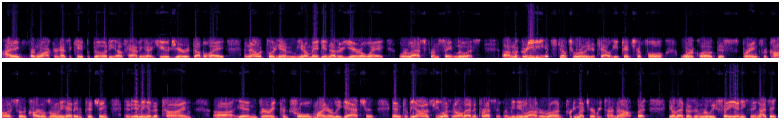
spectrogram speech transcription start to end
I think Jordan Walker has the capability of having a huge year at Double A, and that would put him, you know, maybe another year away or less from St. Louis. Uh, McGreevy, it's still too early to tell. He pitched a full workload this spring for college, so the Cardinals only had him pitching an inning at a time uh, in very controlled minor league action. And to be honest, he wasn't all that impressive. I mean, he allowed a run pretty much every time out, but you know that doesn't really say anything. I think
